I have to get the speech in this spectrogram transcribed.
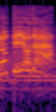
の美容だ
